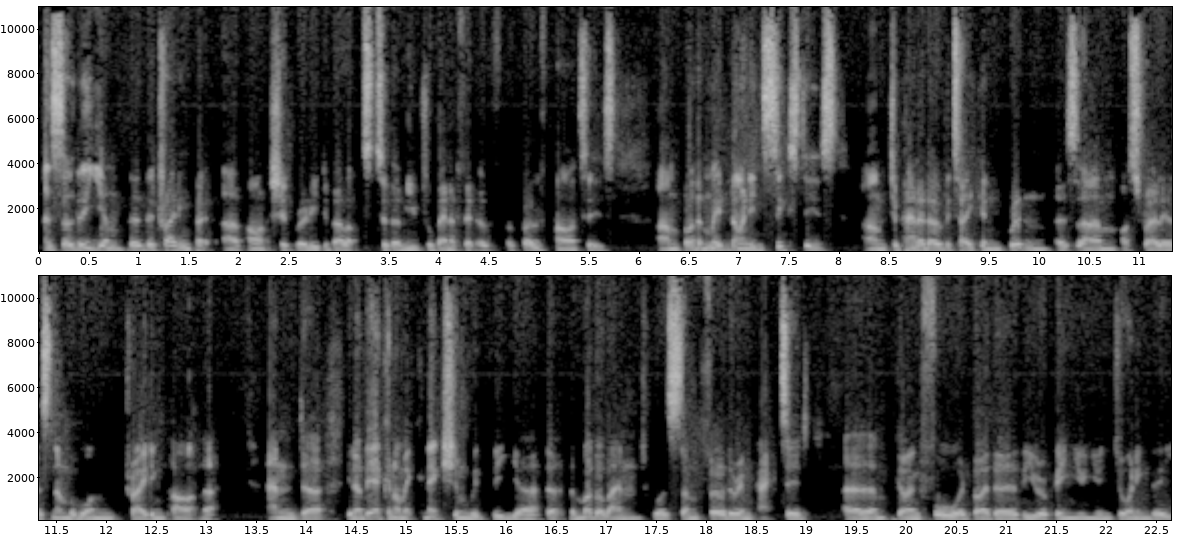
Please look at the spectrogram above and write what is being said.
And so the um, the, the, trading uh, partnership really developed to the mutual benefit of, of both parties. Um, by the mid 1960s, um, Japan had overtaken Britain as um, Australia's number one trading partner and uh, you know the economic connection with the uh, the, the, motherland was um, further impacted um, going forward by the, the European Union joining the,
